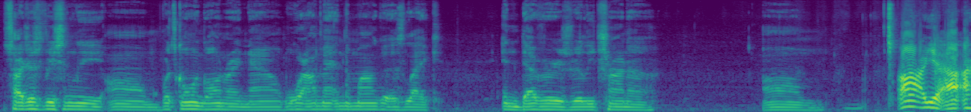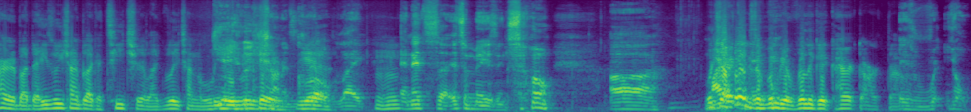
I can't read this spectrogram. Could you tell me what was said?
so I just recently um, what's going on right now? Where I'm at in the manga is like, Endeavor is really trying to. Um, Oh yeah, I, I heard about that. He's really trying to be like a teacher, like really trying to lead yeah, he's the really kids. trying to grow. Yeah. Like, Mhm. and it's uh, it's amazing. So, uh, Which I feel like is going to be a really good character arc though. is re- yo.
